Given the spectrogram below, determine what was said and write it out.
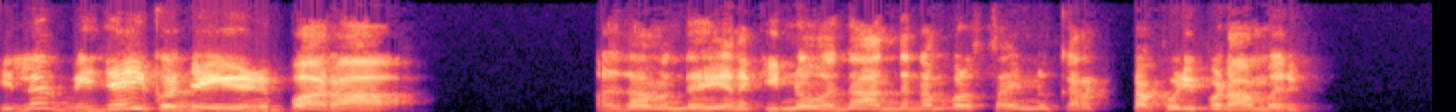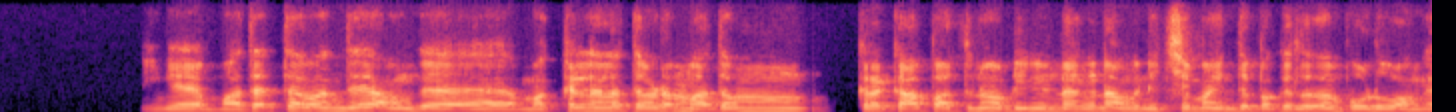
இல்ல விஜய் கொஞ்சம் இழுப்பாரா? அதுதான் வந்து எனக்கு இன்னும் வந்து அந்த நம்பர்ஸ் தான் இன்னும் கரெக்டா பிடிபடாம இருக்கு. நீங்க மதத்தை வந்து அவங்க மக்கள் நலத்தோட மதம் க- காப்பாத்தணும் அப்படின்னு நின்னாங்கன்னா அவங்க நிச்சயமா இந்த பக்கத்துல தான் போடுவாங்க.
